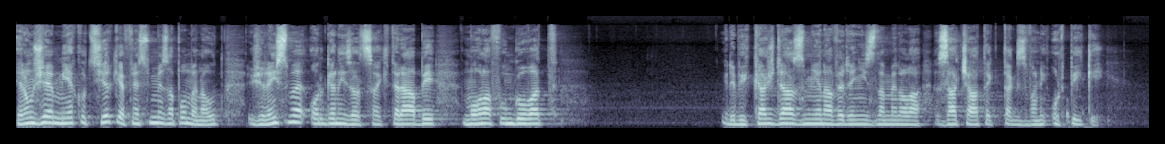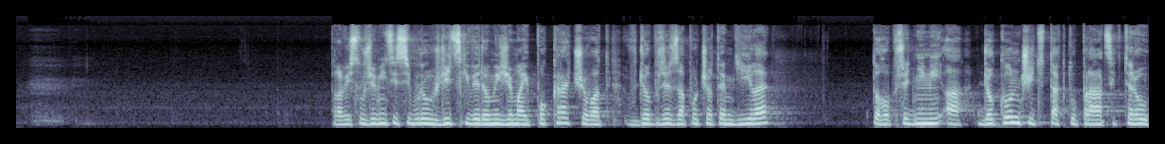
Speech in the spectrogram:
jenomže my jako církev nesmíme zapomenout, že nejsme organizace, která by mohla fungovat, kdyby každá změna vedení znamenala začátek takzvaný odpíky. Praví služebníci si budou vždycky vědomí, že mají pokračovat v dobře započatém díle toho před nimi a dokončit tak tu práci, kterou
